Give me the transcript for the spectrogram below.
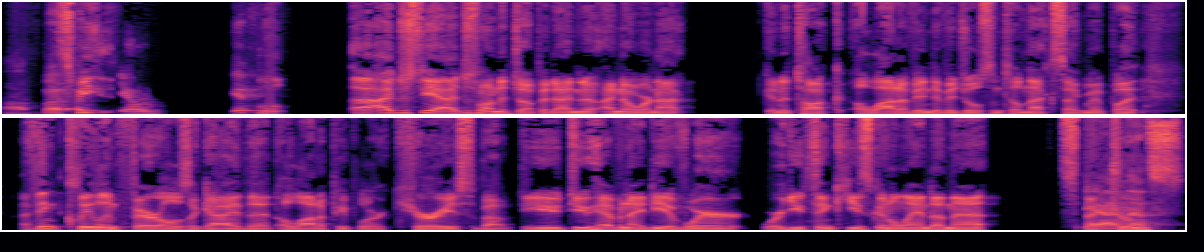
Uh, but uh, you know, uh, I just yeah, I just want to jump in. I know I know we're not going to talk a lot of individuals until next segment, but I think Clelin Ferrell is a guy that a lot of people are curious about. Do you do you have an idea of where where you think he's going to land on that spectrum? Yeah, that's,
